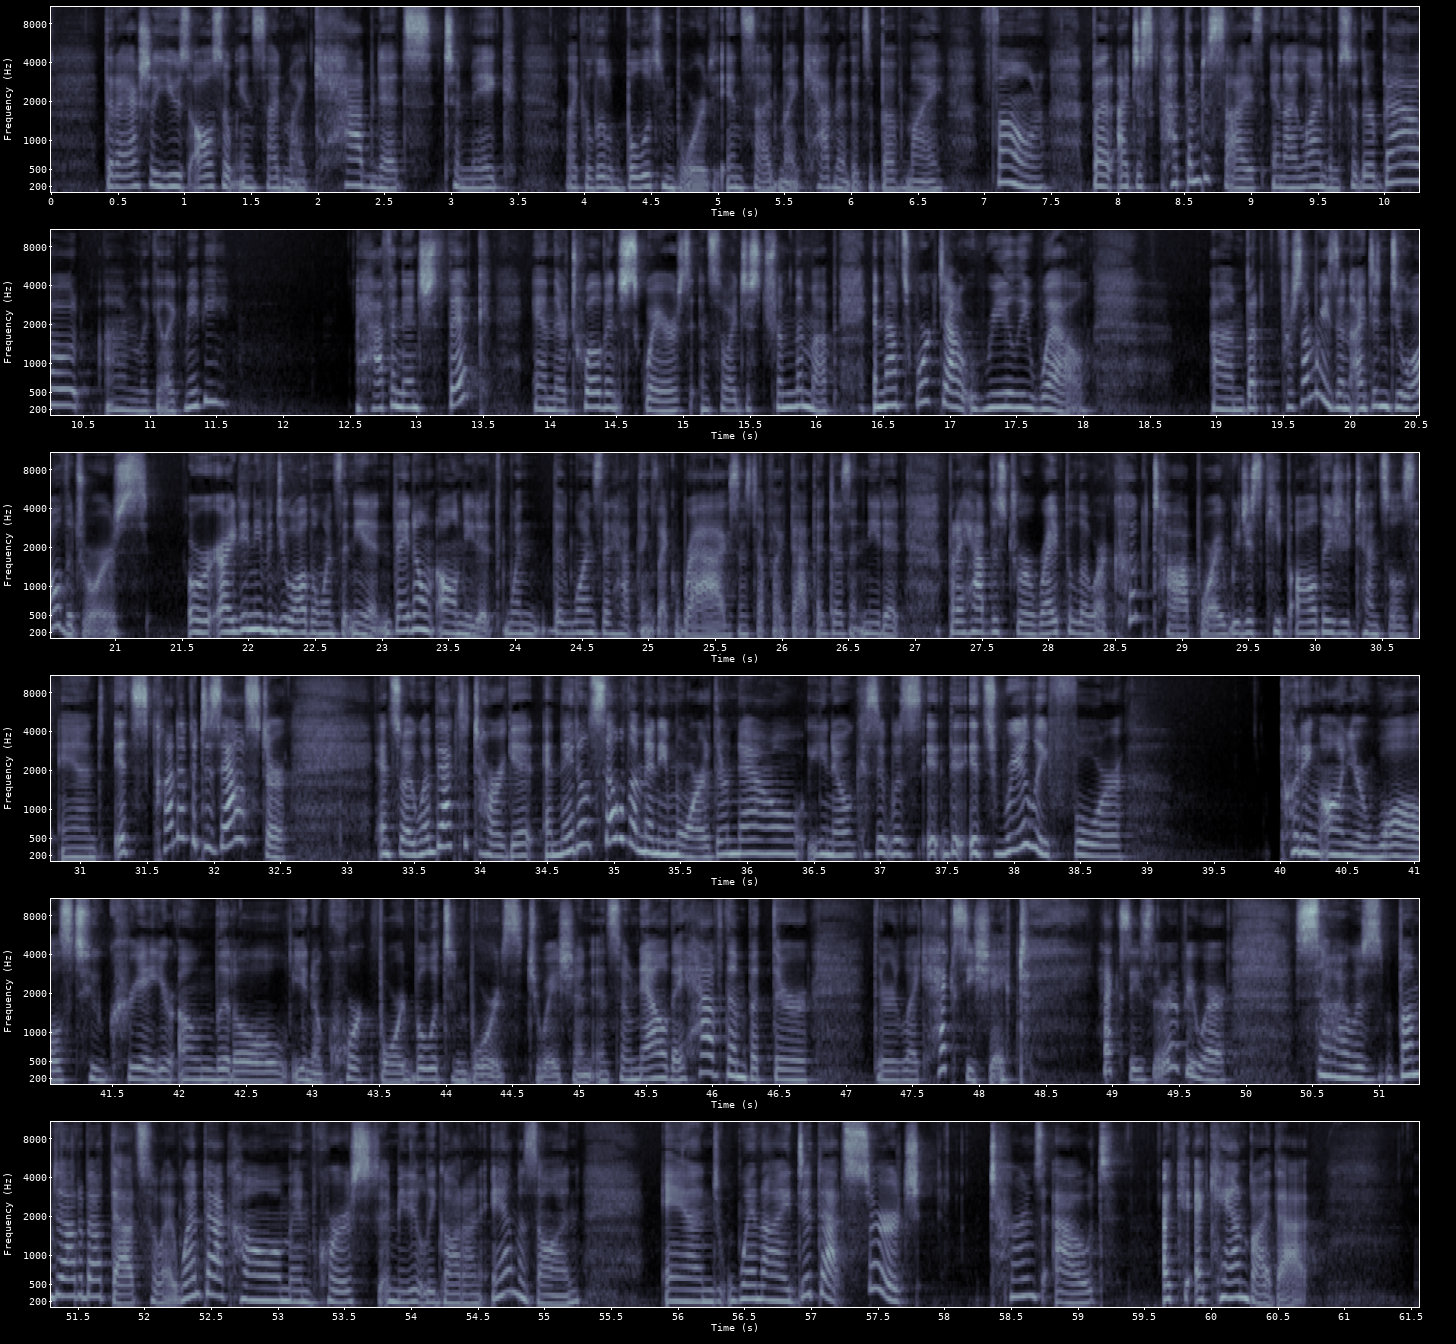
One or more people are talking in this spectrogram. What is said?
that I actually use also inside my cabinets to make like a little bulletin board inside my cabinet that's above my phone. But I just cut them to size and I lined them. So they're about, I'm looking like maybe half an inch thick and they're 12 inch squares. And so I just trimmed them up and that's worked out really well. Um, but for some reason, I didn't do all the drawers or I didn't even do all the ones that need it. They don't all need it. When the ones that have things like rags and stuff like that, that doesn't need it. But I have this drawer right below our cooktop where we just keep all these utensils, and it's kind of a disaster. And so I went back to Target, and they don't sell them anymore. They're now, you know, because it was, it, it's really for putting on your walls to create your own little you know cork board bulletin board situation and so now they have them but they're they're like hexy shaped hexies they're everywhere. So i was bummed out about that. So i went back home and of course immediately got on amazon. And when i did that search turns out I, I can buy that.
